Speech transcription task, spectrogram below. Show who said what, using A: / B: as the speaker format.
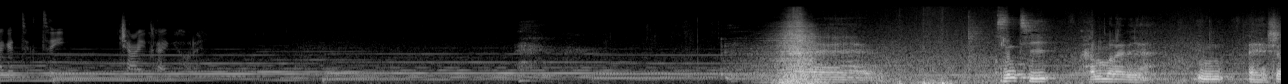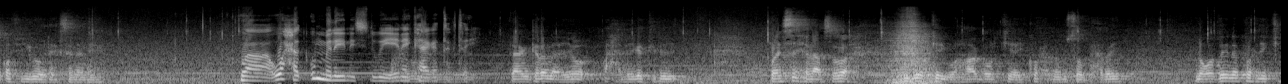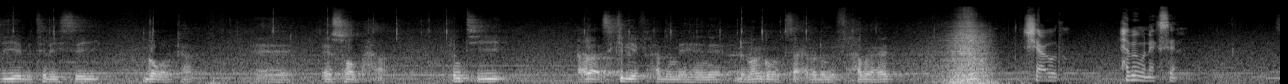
A: kaaga tagtay jacaylkaagii hore
B: runtii waxaan u malaynayaa in ay heshay qof iiga wanaagsan aniga
A: waa waxaad u malaynaysid wey inay kaaga tagtay
B: aan garanayo waxaa laiga tegay. Waan si xilaasama gobolkaygu ahaa gobolkii ay kooxda ugu soo baxday. Noqodayna kooxdii keliya matalaysay gobolka ee- ee soo baxda runtii acdaas keliya farxadda ma ahayne? Dhammaan gobolka saaxiib oo dhan bay farxad u ahayd?
A: Shacuur habeen wanaagsan.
